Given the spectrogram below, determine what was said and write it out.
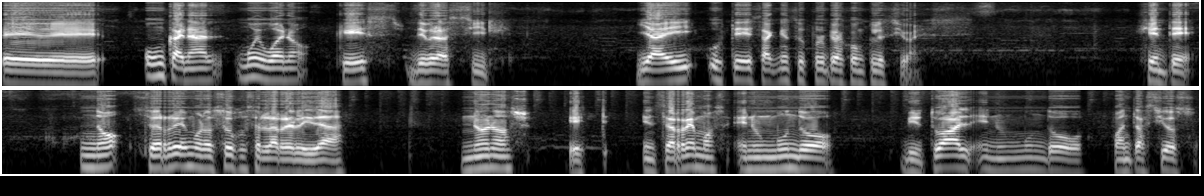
eh, un canal muy bueno que es de Brasil. Y ahí ustedes saquen sus propias conclusiones. Gente, no cerremos los ojos a la realidad no nos este, encerremos en un mundo virtual, en un mundo fantasioso.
